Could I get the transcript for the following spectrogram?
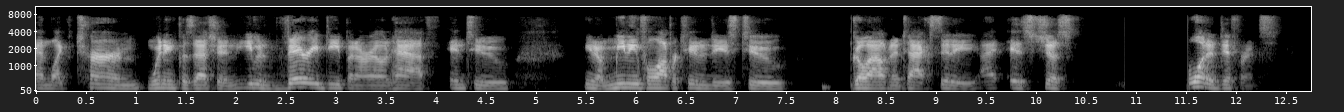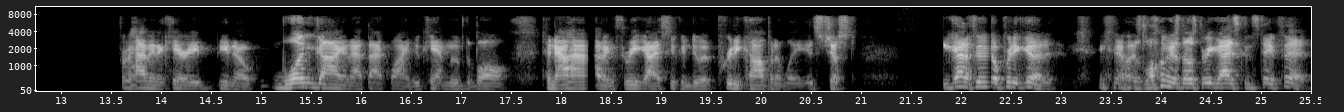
and like turn winning possession even very deep in our own half into you know meaningful opportunities to go out and attack City. I, it's just what a difference from having to carry you know one guy in that back line who can't move the ball to now having three guys who can do it pretty competently. It's just you got to feel pretty good you know, as long as those three guys can stay fit.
